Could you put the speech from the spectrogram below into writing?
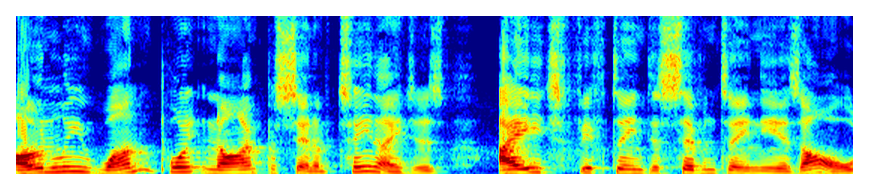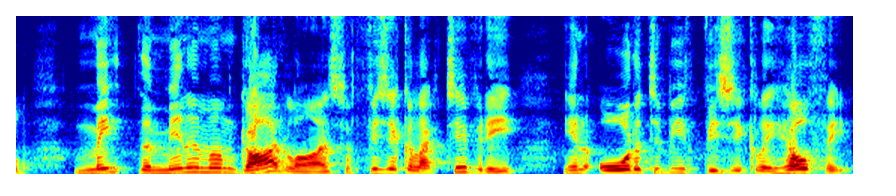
only 1.9% of teenagers aged 15 to 17 years old meet the minimum guidelines for physical activity in order to be physically healthy.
